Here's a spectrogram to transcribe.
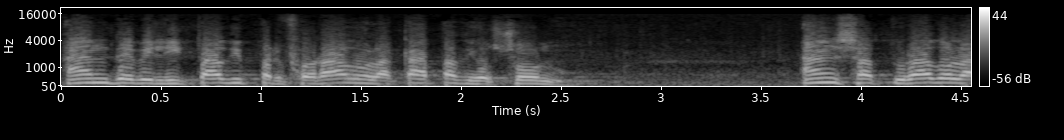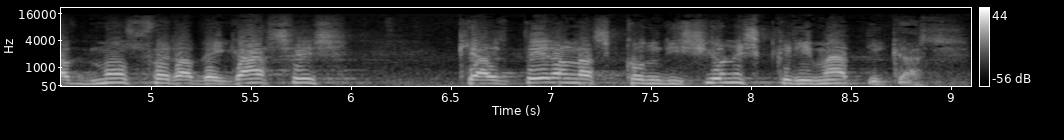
han debilitado y perforado la capa de ozono, han saturado la atmósfera de gases que alteran las condiciones climáticas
